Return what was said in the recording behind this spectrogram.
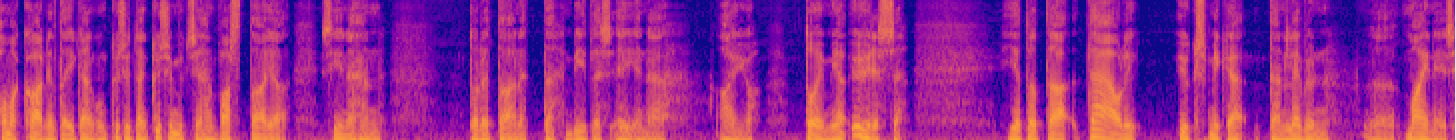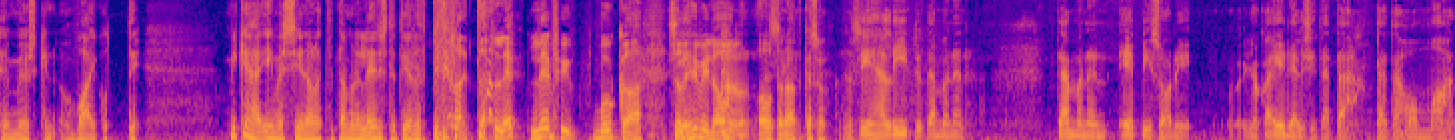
Paul McCartneylta ikään kuin kysytään kysymyksiä, hän vastaa ja siinä hän todetaan, että Beatles ei enää aio toimia yhdessä. Ja tota, tämä oli yksi, mikä tämän levyn maineeseen myöskin vaikutti. Mikähän ihme siinä oli, että tämmöinen lehdistötiedot piti laittaa le- levy mukaan. Se oli hyvin outo, outo ratkaisu. Siihen liittyi tämmöinen, tämmöinen episodi, joka edelsi tätä, tätä hommaa,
